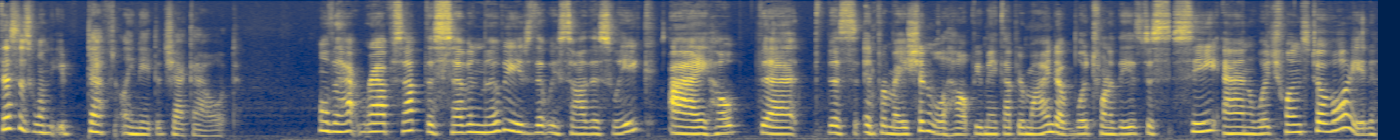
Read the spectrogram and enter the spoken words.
this is one that you definitely need to check out. Well, that wraps up the seven movies that we saw this week. I hope that this information will help you make up your mind of which one of these to see and which ones to avoid.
